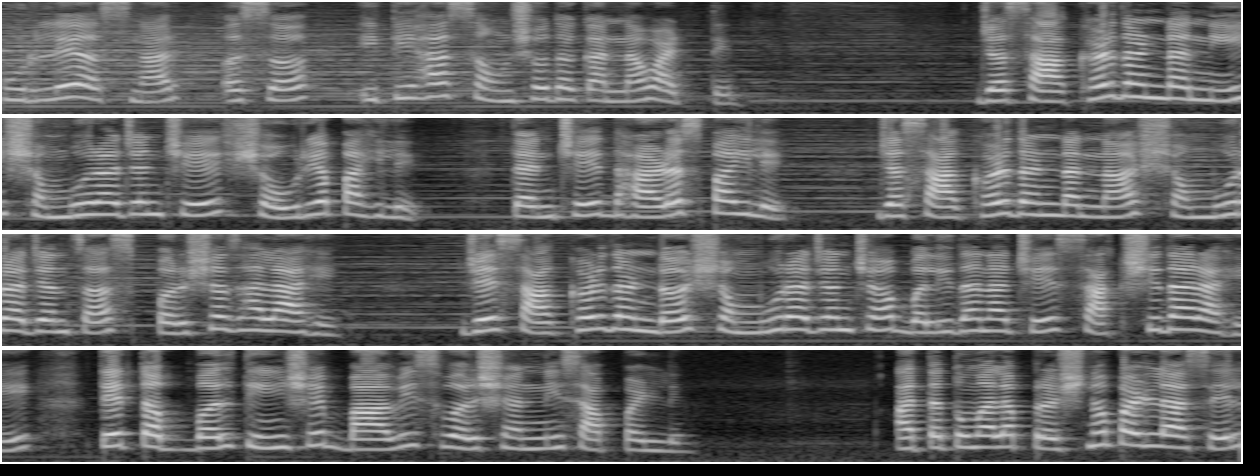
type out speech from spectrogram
पुरले असणार असं इतिहास संशोधकांना वाटते. ज्या साखरदंडांनी शंभूराजांचे शौर्य पाहिले त्यांचे धाडस पाहिले ज्या साखरदंडांना शंभूराजांचा स्पर्श झाला आहे जे साखरदंड शंभूराजांच्या बलिदानाचे साक्षीदार आहे ते तब्बल तीनशे बावीस वर्षांनी सापडले. आता तुम्हाला प्रश्न पडला असेल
